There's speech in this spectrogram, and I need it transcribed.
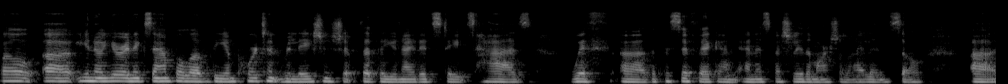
Well, uh, you know, you're an example of the important relationship that the United States has with uh, the Pacific and, and especially the Marshall Islands. So uh,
